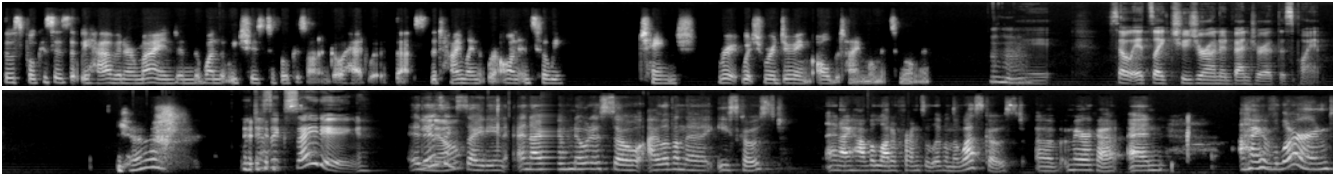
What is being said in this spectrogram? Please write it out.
those focuses that we have in our mind and the one that we choose to focus on and go ahead with. That's the timeline that we're on until we change route, which we're doing all the time, moment to moment. Mm-hmm. Right. So it's like choose your own adventure at this point. Yeah. Which is exciting. It is know? exciting. And I've noticed so I live on the East Coast and I have a lot of friends that live on the West Coast of America. And I have learned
